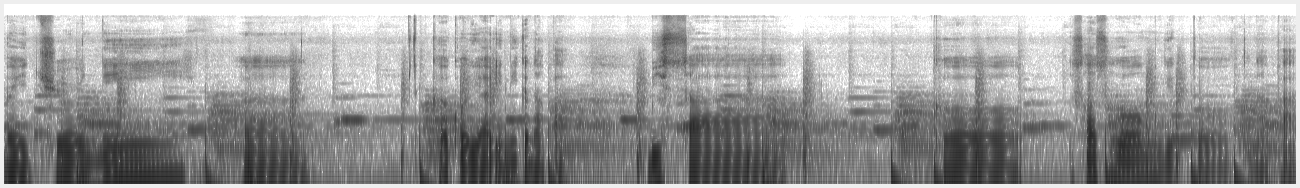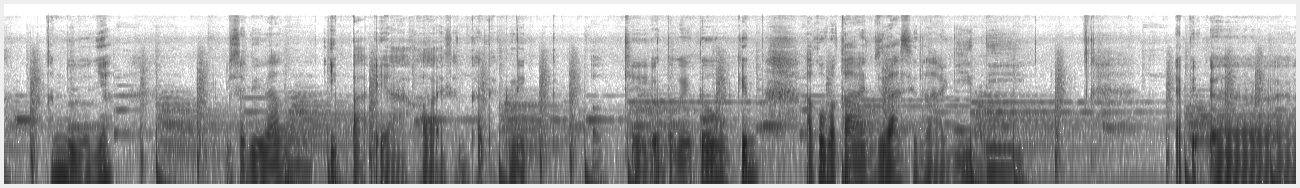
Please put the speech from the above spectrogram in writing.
my journey uh, ke kuliah ini kenapa? Bisa ke sosum gitu kenapa? Kan dulunya bisa bilang IPA ya kalau SMK teknik. Oke untuk itu mungkin aku bakalan jelasin lagi di epi, uh,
